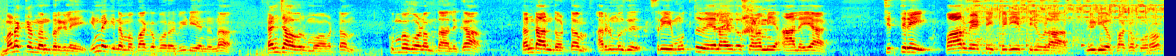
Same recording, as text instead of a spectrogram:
வணக்கம் நண்பர்களே இன்றைக்கி நம்ம பார்க்க போகிற வீடியோ என்னென்னா தஞ்சாவூர் மாவட்டம் கும்பகோணம் தாலுகா தண்டாந்தோட்டம் அருள்மிகு ஸ்ரீ முத்து வேலாயுத சுவாமி ஆலய சித்திரை பார்வேட்டை பெரிய திருவிழா வீடியோ பார்க்க போகிறோம்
